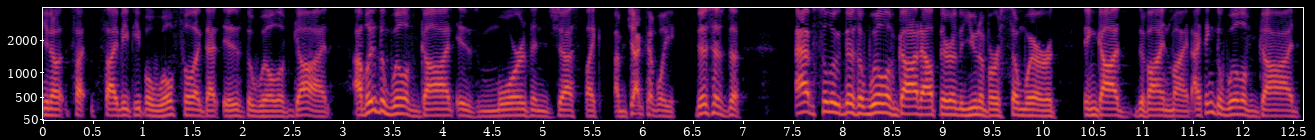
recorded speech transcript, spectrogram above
you know side B people will feel like that is the will of God. I believe the will of God is more than just like objectively this is the absolute. There's a will of God out there in the universe somewhere. It's in God's divine mind. I think the will of God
